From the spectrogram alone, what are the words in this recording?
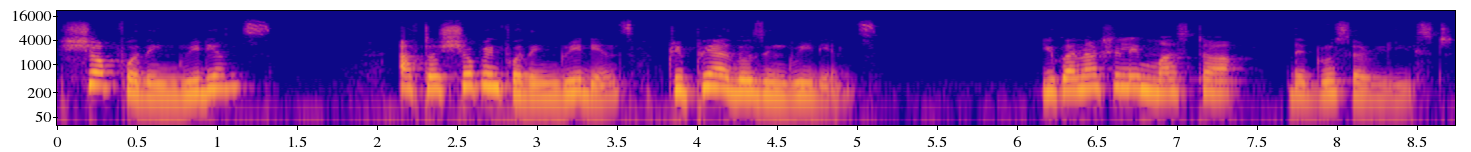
shop for the ingredients. After shopping for the ingredients, prepare those ingredients. You can actually master the grocery list.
